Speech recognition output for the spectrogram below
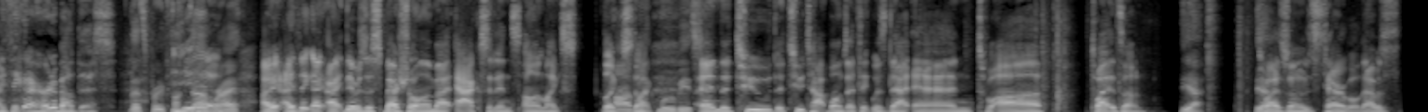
I think I heard about this. That's pretty fucked yeah, up, right? I I think I, I there was a special on about accidents on like like On stuff. like movies. and the two the two top ones I think was that and tw- uh, Twilight Zone. yeah. Yeah. Twilight Zone was terrible. That was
